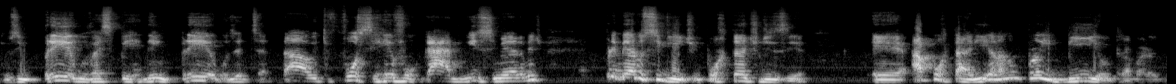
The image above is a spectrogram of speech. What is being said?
que os empregos, vai se perder empregos, etc. Tal, e que fosse revogado isso imediatamente. Primeiro, o seguinte, importante dizer, é, a portaria ela não proibia o trabalhador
